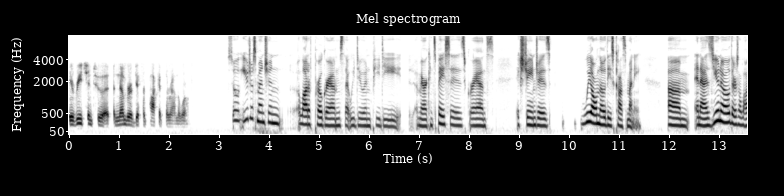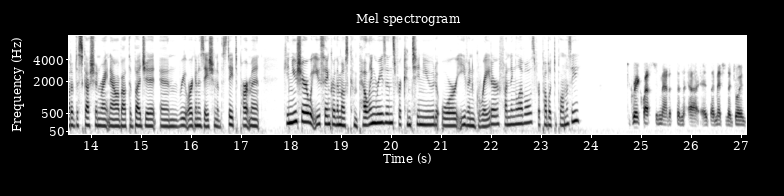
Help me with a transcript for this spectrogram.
they reach into a, a number of different pockets around the world. So you just mentioned a lot of programs that we do in PD, American Spaces, grants, exchanges. We all know these cost money. Um, and as you know, there's a lot of discussion right now about the budget and reorganization of the State Department. Can you share what you think are the most compelling reasons for continued or even greater funding levels for public diplomacy? Great question, Madison. Uh, as I mentioned, I joined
